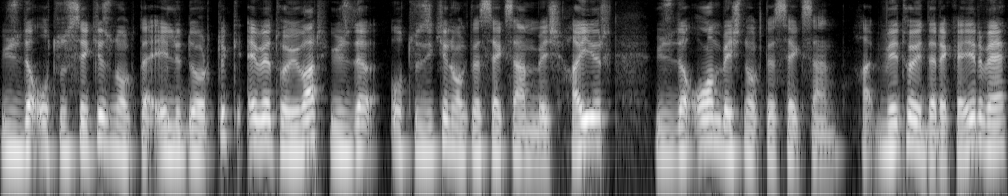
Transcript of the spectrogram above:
%38.54'lük evet oyu var. %32.85 hayır, %15.80 veto ederek hayır ve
